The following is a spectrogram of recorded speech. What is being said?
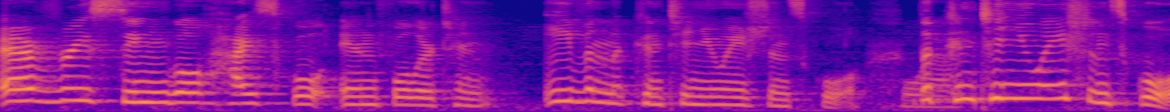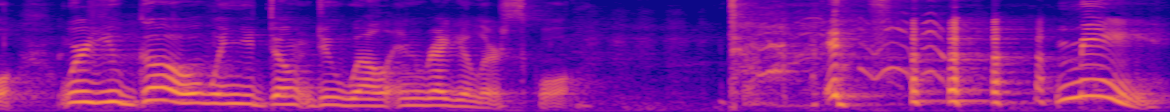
every single high school in Fullerton, even the continuation school. The continuation school where you go when you don't do well in regular school. it's me,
